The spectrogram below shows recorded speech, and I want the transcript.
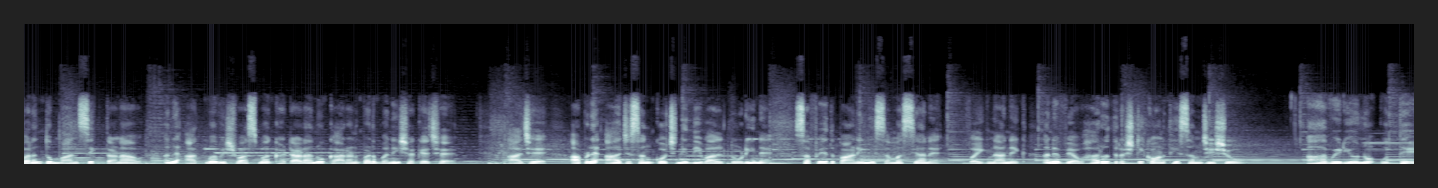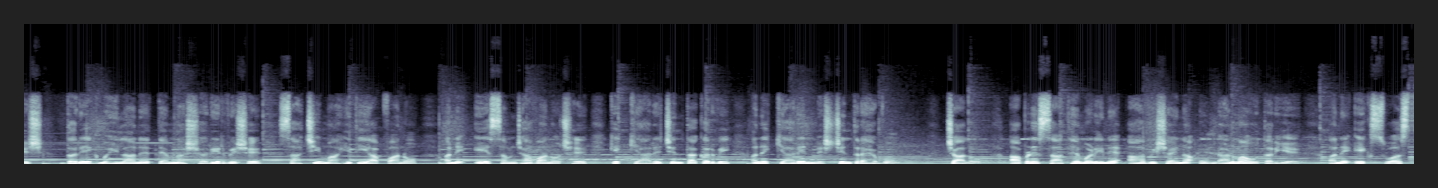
પરંતુ માનસિક તણાવ અને આત્મવિશ્વાસમાં ઘટાડાનું કારણ પણ બની શકે છે. આજે આપણે આ જ સંકોચની દિવાલ તોડીને સફેદ પાણીની સમસ્યાને વૈજ્ઞાનિક અને વ્યવહારુ દૃષ્ટિકોણથી સમજીશું. આ વિડિયોનો ઉદ્દેશ દરેક મહિલાને તેમના શરીર વિશે સાચી માહિતી આપવાનો અને એ સમજાવવાનો છે કે ક્યારે ચિંતા કરવી અને ક્યારે નિશ્ચિંત રહેવું. ચાલો, આપણે સાથે મળીને આ વિષયના ઊંડાણમાં ઉતરીએ અને એક સ્વસ્થ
